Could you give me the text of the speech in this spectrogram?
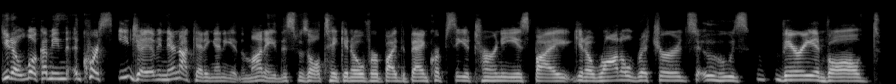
you know, look, I mean, of course, EJ, I mean, they're not getting any of the money. This was all taken over by the bankruptcy attorneys, by, you know, Ronald Richards, who's very involved,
